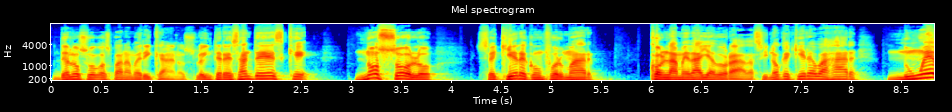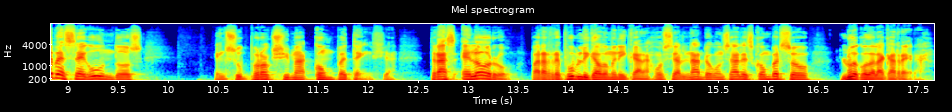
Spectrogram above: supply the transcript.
de los Juegos Panamericanos. Lo interesante es que no solo se quiere conformar con la medalla dorada, sino que quiere bajar nueve segundos en su próxima competencia. Tras el oro para República Dominicana, José Arnaldo González conversó luego de la carrera.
